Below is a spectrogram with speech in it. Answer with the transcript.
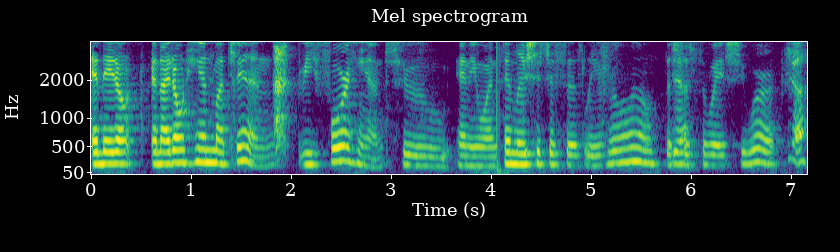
and they don't, and I don't hand much in beforehand to anyone. And Lucia just says, leave her alone. This Yeah. is the way she works. Yeah.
